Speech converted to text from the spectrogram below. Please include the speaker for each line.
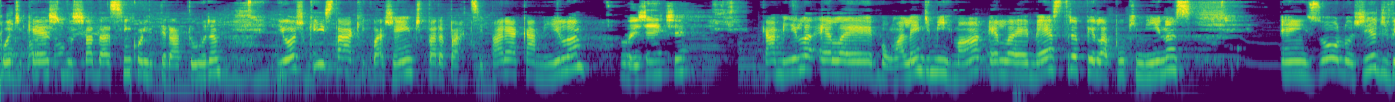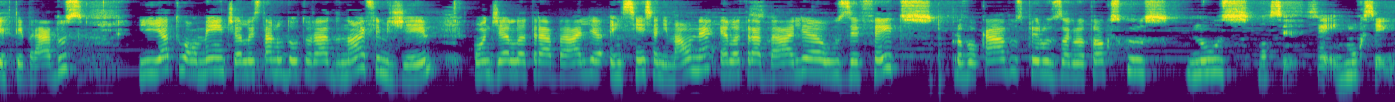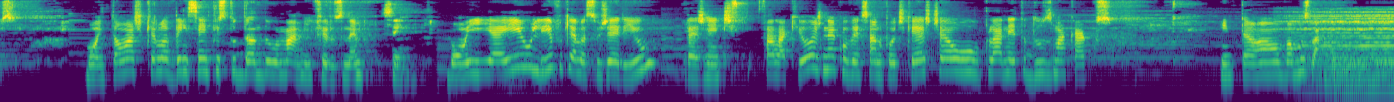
Speaker 1: podcast do Chá da Cinco Literatura. E hoje quem está aqui com a gente para participar é a Camila.
Speaker 2: Oi, gente.
Speaker 1: Camila, ela é, bom, além de minha irmã, ela é mestra pela PUC Minas em Zoologia de Vertebrados e atualmente ela está no doutorado na UFMG, onde ela trabalha em ciência animal, né? Ela trabalha os efeitos provocados pelos agrotóxicos nos
Speaker 2: morcegos.
Speaker 1: É, em morcegos. Bom, então acho que ela vem sempre estudando mamíferos, né?
Speaker 2: Sim.
Speaker 1: Bom, e aí o livro que ela sugeriu pra gente falar aqui hoje, né, conversar no podcast é o Planeta dos Macacos. Então, vamos lá. Planeta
